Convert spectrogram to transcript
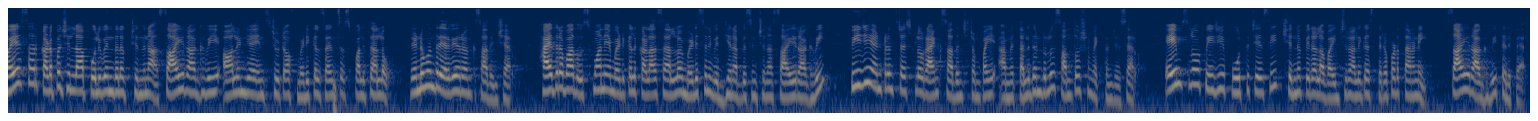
వైఎస్సార్ కడప జిల్లా పులివెందులకు చెందిన Sai Raghavi all India institute of medical sciences ఫలితాల్లో రెండు వందల ఇరవై ర్యాంకు సాధించారు. హైదరాబాద్ ఉస్మానియా మెడికల్ కళాశాలలో మెడిసిన్ విద్యను అభ్యసించిన సాయి రాఘవి పీజీ ఎంట్రన్స్ టెస్టులో ర్యాంక్ సాధించడంపై ఆమె తల్లిదండ్రులు సంతోషం వ్యక్తం చేశారు. ఎయిమ్స్లో పీజీ పూర్తి చేసి చిన్నపిల్లల వైద్యురాలిగా స్థిరపడతానని సాయి రాఘవి తెలిపారు.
